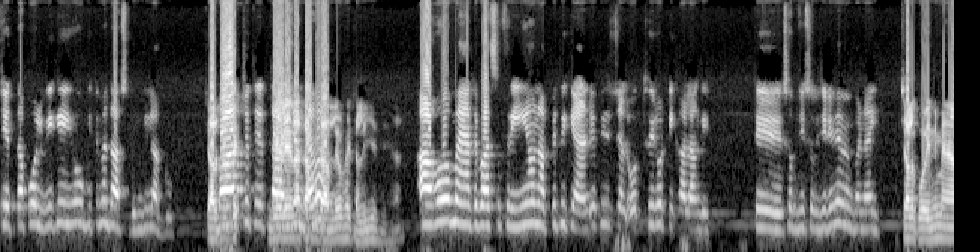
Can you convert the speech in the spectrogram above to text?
ਚੇਤਾ ਭੁੱਲ ਵੀ ਗਈ ਹੋਊਗੀ ਤੇ ਮੈਂ ਦੱਸ ਦੂੰਗੀ ਲਾਗੂ। ਚੱਲ ਬਾਅਦ ਚ ਚੇਤਾ ਆ ਜਾਂਦਾ ਕੰਮ ਕਰ ਲਿਓ ਫਿਰ ਚੱਲੀਏ ਫਿਰ ਹੈਂ। ਆਹੋ ਮੈਂ ਤੇ ਬਸ ਫ੍ਰੀ ਆ ਹੁਣ ਆਪੇ ਤੁਸੀਂ ਕਹਿਣ ਦੇ ਫਿਰ ਚਲ ਉੱਥੇ ਹੀ ਰੋਟੀ ਖਾ ਲਾਂਗੇ। ਤੇ ਸਬਜੀ ਸੁਬਜੀ ਨਹੀਂ ਮੈਂ ਬਣਾਈ। ਚੱਲ ਕੋਈ ਨਹੀਂ ਮੈਂ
